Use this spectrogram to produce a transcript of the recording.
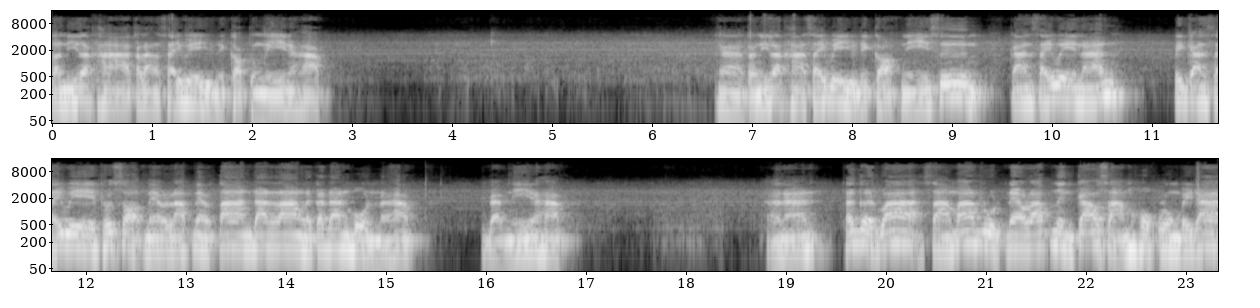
ตอนนี้ราคากำลังไซด์เวย์อยู่ในกรอบตรงนี้นะครับอ่าตอนนี้ราคาไซด์เวย์อยู่ในกรอบนี้ ซึ่งการไซด์เวย์นั้น เป็นการไซด์เวย์ทดสอบแนวรับแนวต้านด้านล่างแล้วก็ด้านบนนะครับ แบบนี้นะครับ อันนั้นถ้าเกิดว่าสามารถหลุดแนวรับ 1936 ลงไปได้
